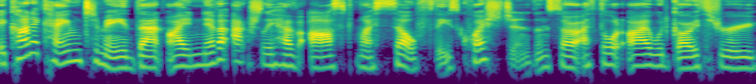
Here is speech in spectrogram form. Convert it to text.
it kind of came to me that I never actually have asked myself these questions. And so I thought I would go through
